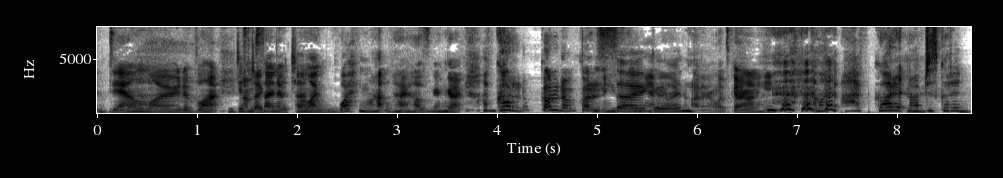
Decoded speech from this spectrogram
download of like You just i'm saying it, i'm like whacking my house and going i've got it i've got it i've got it and he's So looking at me good. like i don't know what's going on here i'm like i've got it and i've just got to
